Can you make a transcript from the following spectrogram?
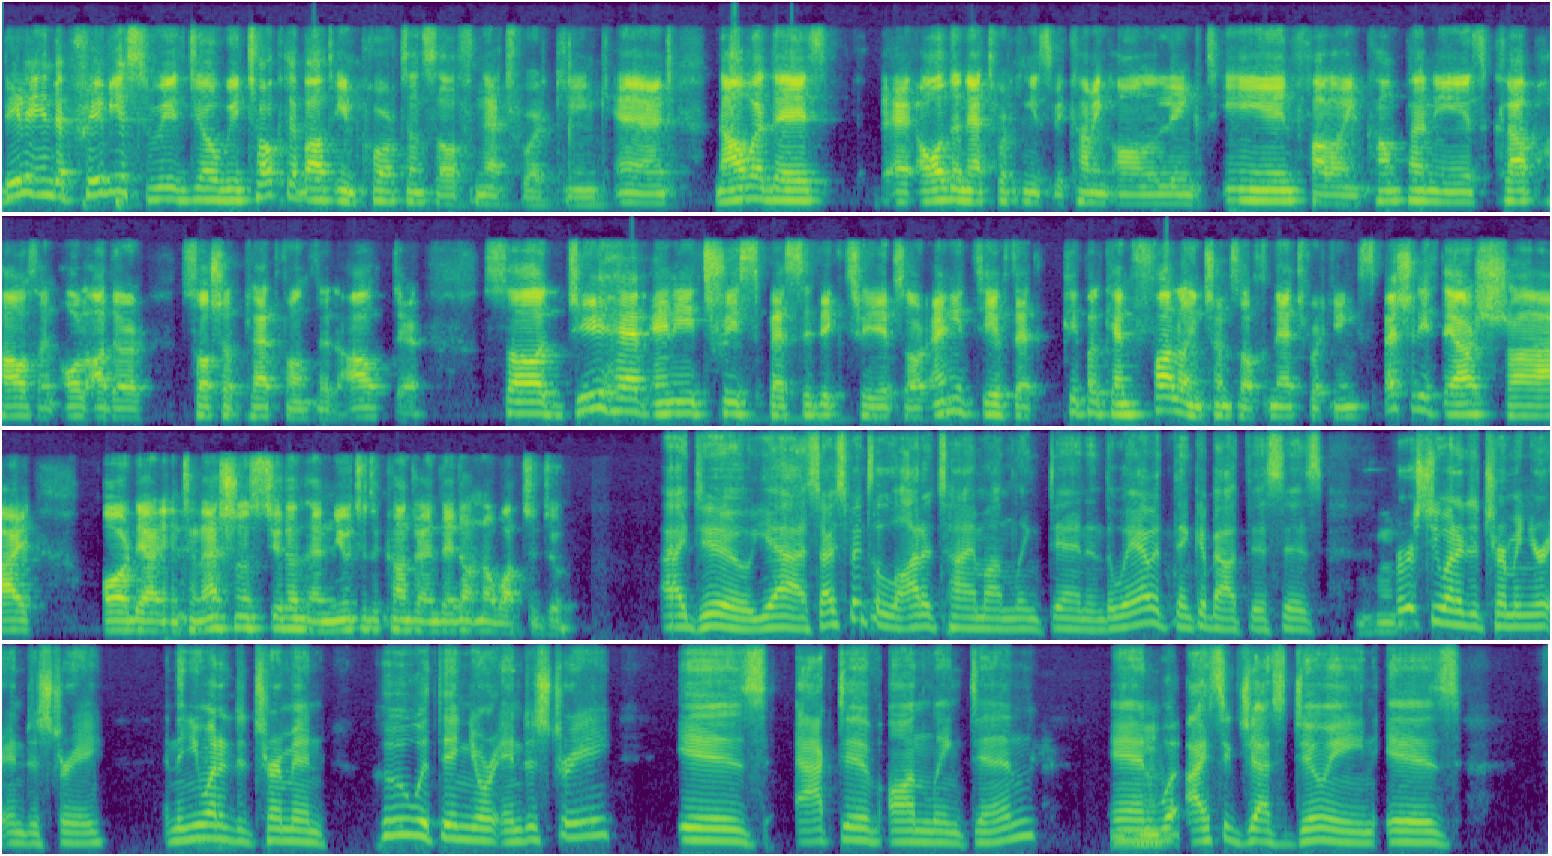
Billy, in the previous video, we talked about importance of networking and nowadays uh, all the networking is becoming on LinkedIn, following companies, Clubhouse, and all other social platforms that are out there. So do you have any three specific tips or any tips that people can follow in terms of networking, especially if they are shy or they are international students and new to the country and they don't know what to do? I do. Yeah. So I spent a lot of time on LinkedIn. And the way I would think about this is mm -hmm. first, you want to determine your industry, and then you want to determine who within your industry is active on LinkedIn. And mm -hmm. what I suggest doing is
